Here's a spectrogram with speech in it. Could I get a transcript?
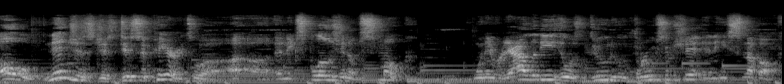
oh, ninjas just disappear into a, a, a an explosion of smoke. When in reality, it was dude who threw some shit and he snuck off.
